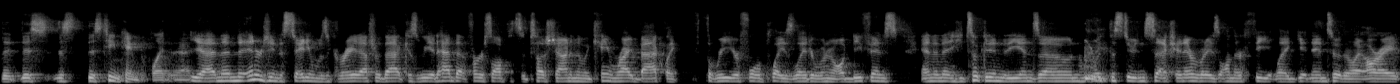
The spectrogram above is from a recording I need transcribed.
this this this team came to play today. Yeah, and then the energy in the stadium was great after that because we had had that first offensive touchdown, and then we came right back like three or four plays later when we were on defense, and then he took it into the end zone with the student section. Everybody's on their feet, like getting into it. They're like, all right,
